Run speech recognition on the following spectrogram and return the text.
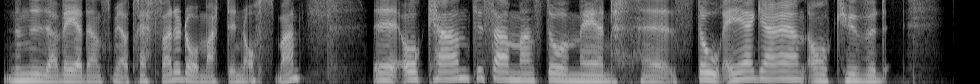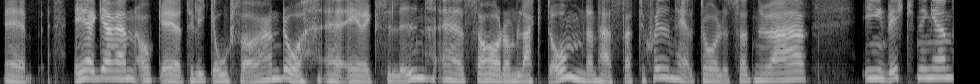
den nya vdn som jag träffade då, Martin Osman. Eh, och han tillsammans då med eh, storägaren och huvudägaren eh, ägaren och eh, tillika ordförande då, eh, Erik Selin, så har de lagt om den här strategin helt och hållet. Så att nu är inriktningen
